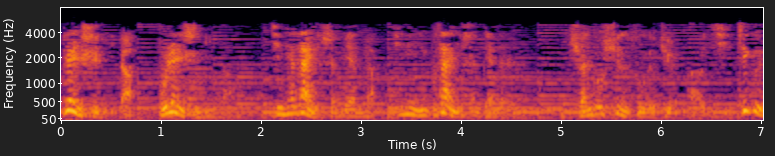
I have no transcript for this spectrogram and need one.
认识你的，不认识你的，今天在你身边的，今天已经不在你身边的人，全都迅速的聚拢到一起。这个。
